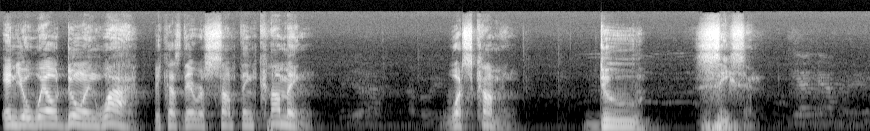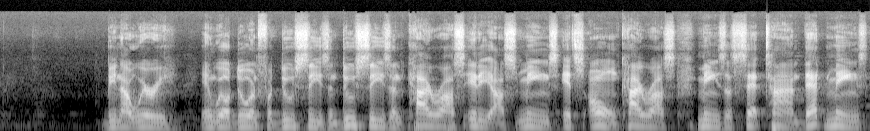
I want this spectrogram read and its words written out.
in your well doing. Why? Because there is something coming. What's coming? Due season. Be not weary in well doing for due season. Due season, kairos, idios, means its own. Kairos means a set time. That means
